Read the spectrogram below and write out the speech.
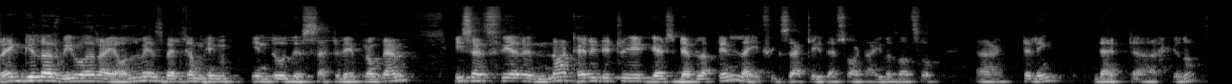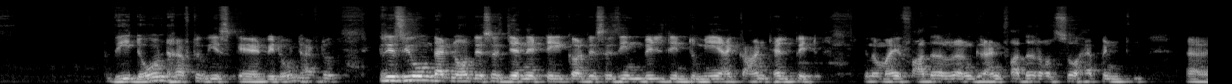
regular viewer. I always welcome him into this Saturday program. He says fear is not hereditary, it gets developed in life. Exactly, that's what I was also uh, telling. that uh, you know we don't have to be scared we don't have to presume that no this is genetic or this is inbuilt into me i can't help it you know my father and grandfather also happened uh,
